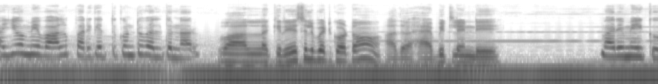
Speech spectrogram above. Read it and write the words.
అయ్యో మీ వాళ్ళు పరిగెత్తుకుంటూ వెళ్తున్నారు. వాళ్ళకి రేసులు పెట్టుకోవటం అదో హ్యాబిట్లేండి మరి మీకు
